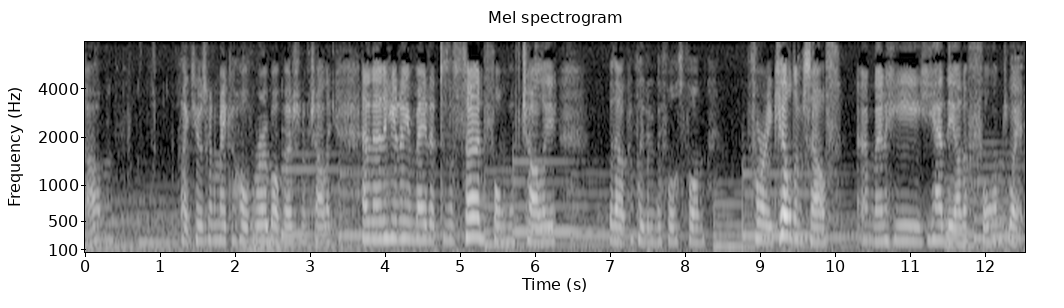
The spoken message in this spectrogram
Um, like he was gonna make a whole robot version of Charlie, and then he only made it to the third form of Charlie without completing the fourth form before he killed himself. And then he he had the other forms. Wait,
